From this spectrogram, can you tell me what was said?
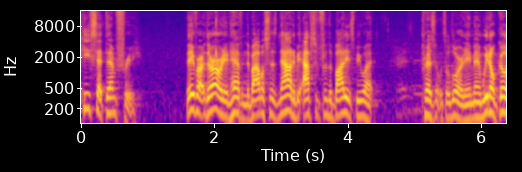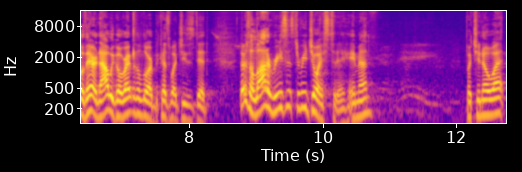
He set them free. They've, they're already in heaven. The Bible says now to be absent from the body is to be what? Present. Present with the Lord. Amen. We don't go there. Now we go right with the Lord because of what Jesus did. There's a lot of reasons to rejoice today. Amen. But you know what?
